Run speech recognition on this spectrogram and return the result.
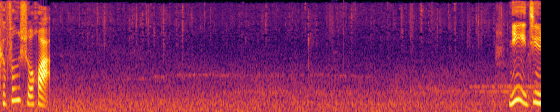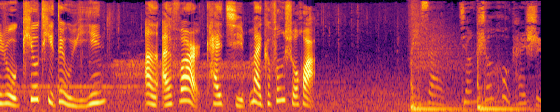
克风说话。你已进入 QT 队伍语音，按 F 二开启麦克风说话。比赛将稍后开始。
